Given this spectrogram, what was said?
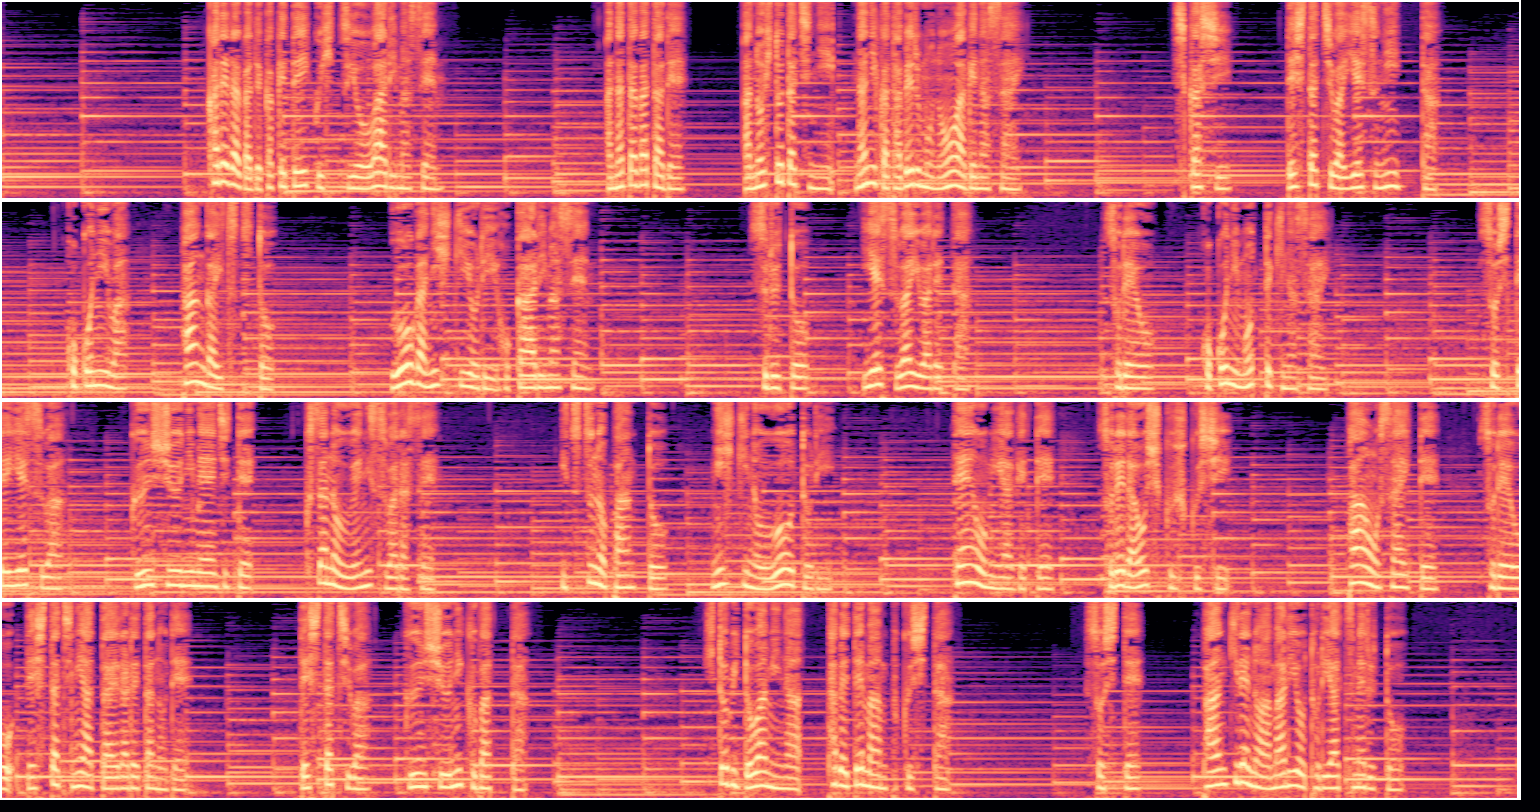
彼らが出かけていく必要はありません。あなた方で、あの人たちに何か食べるものをあげなさい。しかし、弟子たちはイエスに言った。ここにはパンが五つと、魚が二匹より他ありません。すると、イエスは言われた。それをここに持ってきなさい。そしてイエスは群衆に命じて草の上に座らせ、五つのパンと二匹の魚を取り、天を見上げてそれらを祝福し、パンを裂いてそれを弟子たちに与えられたので、弟子たちは群衆に配った。人々は皆食べて満腹した。そしてパン切れの余りを取り集めると、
